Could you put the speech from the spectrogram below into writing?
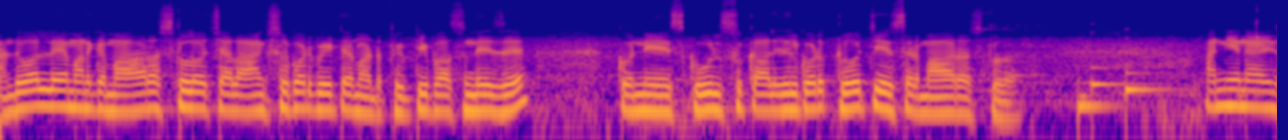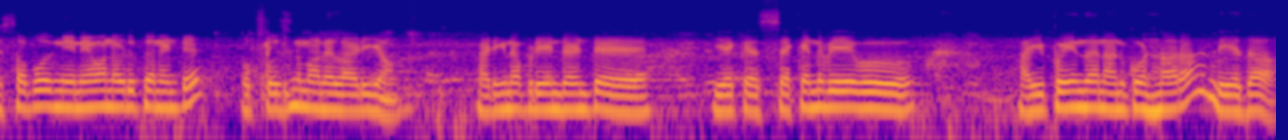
అందువల్లే మనకి మహారాష్ట్రలో చాలా ఆంక్షలు కూడా పెట్టారన్నమాట ఫిఫ్టీ పర్సెంటేజే. కొన్ని స్కూల్స్ కాలేజీలు కూడా క్లోజ్ చేశారు మహారాష్ట్రలో. అని నేను సపోజ్ నేనేమని అడుగుతానంటే ఒక క్వశ్చన్ మనం ఇలా అడిగాం. అడిగినప్పుడు ఏంటంటే ఈ యొక్క సెకండ్ వేవ్ అయిపోయిందని అనుకుంటున్నారా లేదా?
